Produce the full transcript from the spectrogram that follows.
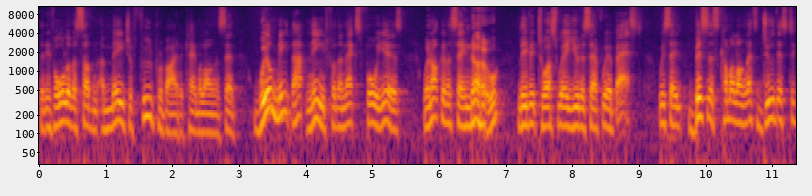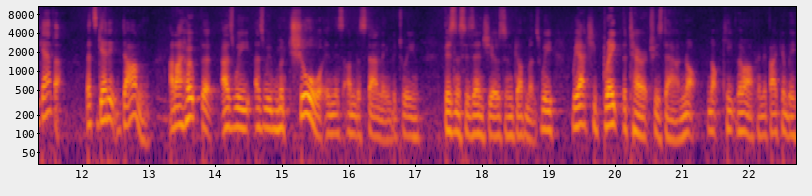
that if all of a sudden a major food provider came along and said, we'll meet that need for the next four years, we're not going to say no, leave it to us, we're UNICEF, we're best. We say, business, come along, let's do this together. Let's get it done. And I hope that as we, as we mature in this understanding between businesses, NGOs, and governments, we, we actually break the territories down, not, not keep them up. And if I can be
